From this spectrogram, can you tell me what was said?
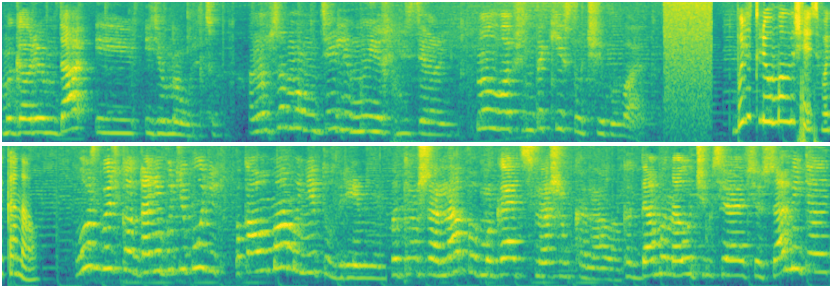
Мы говорим да и идем на улицу. А на самом деле мы их не сделали. Ну, в общем, такие случаи бывают. Будет ли у малышей свой канал? Когда-нибудь и будет, пока у мамы нету времени. Потому что она помогает с нашим каналом. Когда мы научимся все сами делать,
